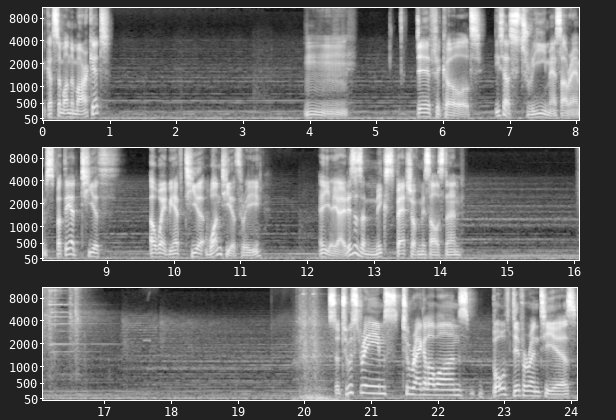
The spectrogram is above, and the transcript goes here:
We got some on the market. Hmm. Difficult. These are Streak SRMs, but they are tier... oh wait, we have tier 1 tier 3. Yeah, yeah, yeah, this is a mixed batch of missiles then. So two streams, two regular ones, both different tiers.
